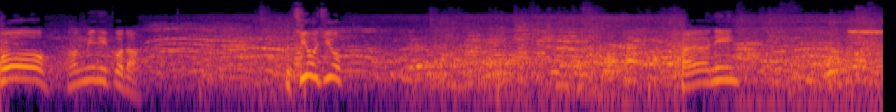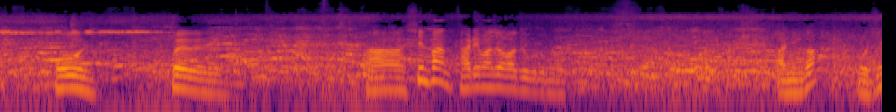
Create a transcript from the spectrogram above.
오, 강민이 거다. 지호, 지호. 자연이. 오, 왜, 왜, 왜. 아, 심판 다리 맞아가지고 그런 거. 아닌가? 뭐지?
